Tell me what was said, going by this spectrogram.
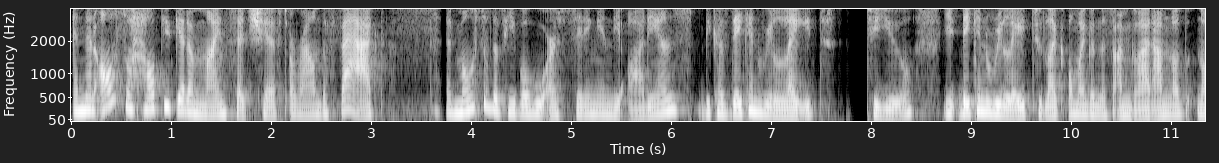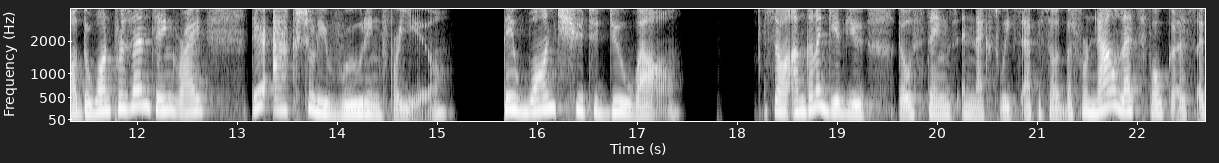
And then also help you get a mindset shift around the fact that most of the people who are sitting in the audience, because they can relate to you, they can relate to like, oh my goodness, I'm glad I'm not not the one presenting, right? They're actually rooting for you. They want you to do well. So I'm going to give you those things in next week's episode, but for now let's focus uh,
